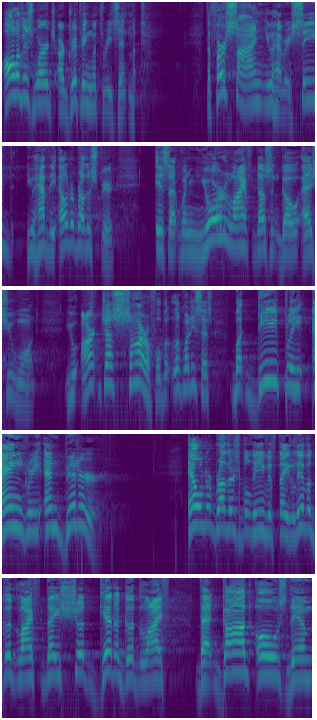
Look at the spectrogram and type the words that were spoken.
All of his words are dripping with resentment. The first sign you have received, you have the elder brother spirit, is that when your life doesn't go as you want, you aren't just sorrowful, but look what he says, but deeply angry and bitter. Elder brothers believe if they live a good life, they should get a good life, that God owes them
